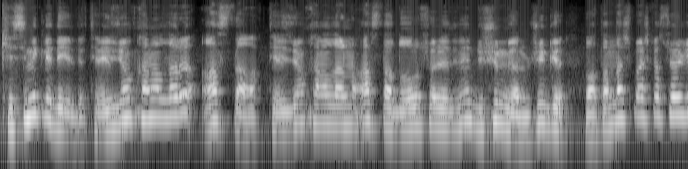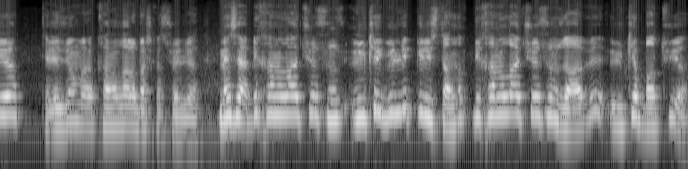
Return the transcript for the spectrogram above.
Kesinlikle değildir. Televizyon kanalları asla bak televizyon kanallarının asla doğru söylediğini düşünmüyorum. Çünkü vatandaş başka söylüyor, televizyon kanalları başka söylüyor. Mesela bir kanalı açıyorsunuz, ülke güllük gülistanlık. Bir kanalı açıyorsunuz abi, ülke batıyor.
